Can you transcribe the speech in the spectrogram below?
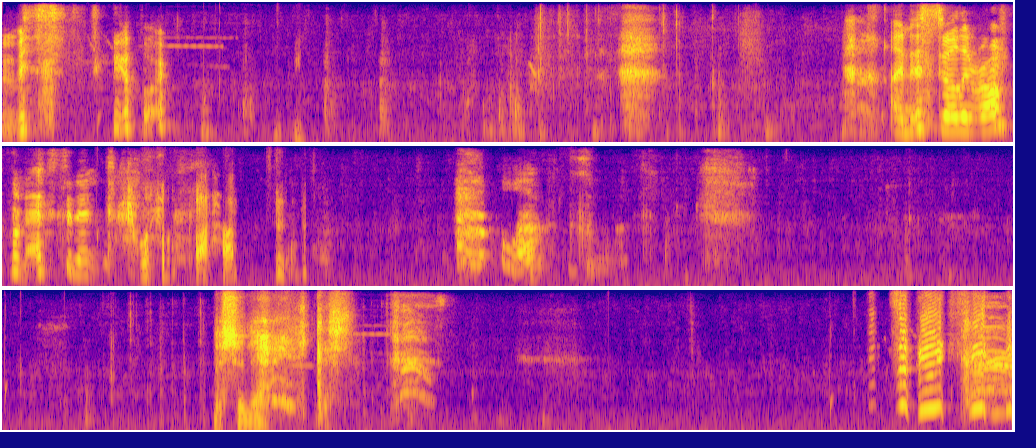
Mrs. Dior. I just spelled it wrong on accident. Love. Missionary. Mitsubishi!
